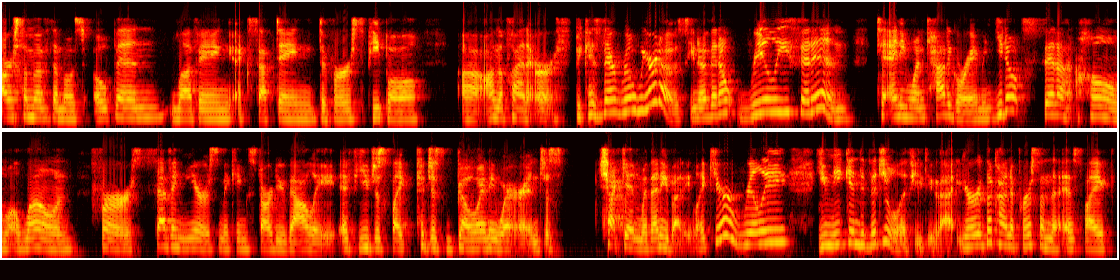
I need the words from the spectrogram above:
are some of the most open, loving, accepting, diverse people uh, on the planet Earth because they're real weirdos. You know, they don't really fit in to any one category. I mean, you don't sit at home alone for seven years making Stardew Valley if you just like could just go anywhere and just check in with anybody. Like you're a really unique individual if you do that. You're the kind of person that is like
